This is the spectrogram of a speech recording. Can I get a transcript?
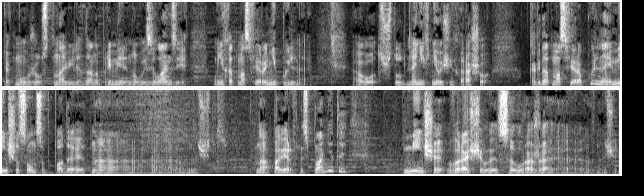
как мы уже установили, да, на примере Новой Зеландии, у них атмосфера не пыльная, вот, что для них не очень хорошо. Когда атмосфера пыльная, меньше солнца попадает на, э, значит, на поверхность планеты, меньше выращивается урожая, значит,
